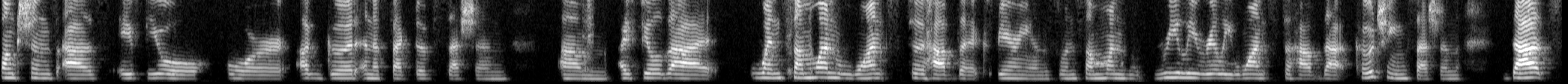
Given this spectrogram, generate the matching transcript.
functions as a fuel for a good and effective session um, I feel that when someone wants to have the experience, when someone really, really wants to have that coaching session, that's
